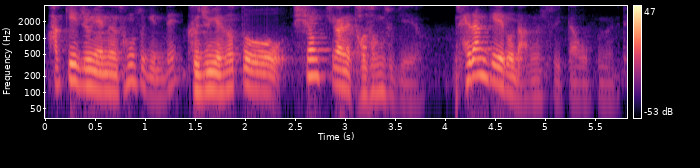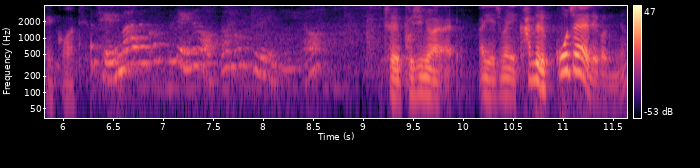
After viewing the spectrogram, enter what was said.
학기 중에는 성수기인데 그 중에서 또 시험 기간에 더 성수기예요. 세 단계로 나눌 수 있다고 보면 될 것 같아요. 제일 많은 컴플레인은 어떤 컴플레인이에요? 저희 보시면 알겠지만 이 카드를 꽂아야 되거든요.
